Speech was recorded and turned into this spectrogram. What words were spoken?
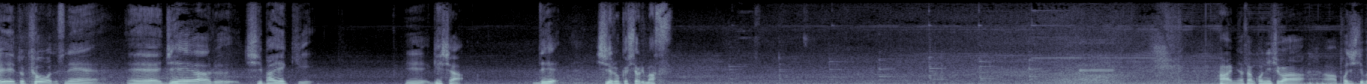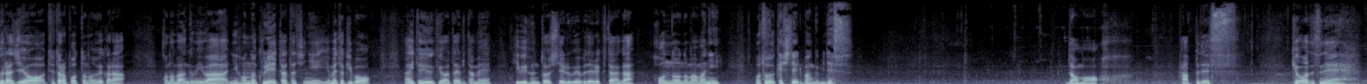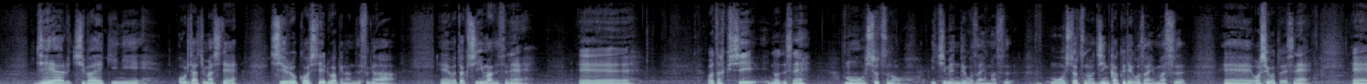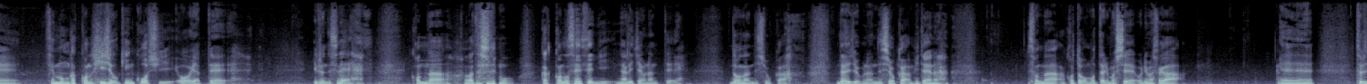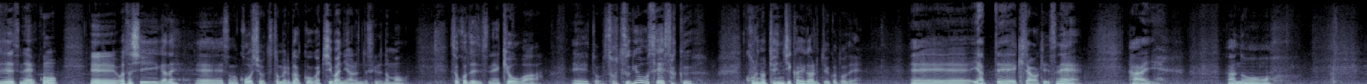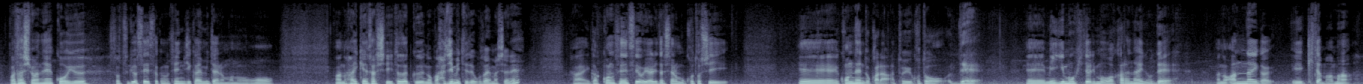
えーと、今日はですね、えー、JR 千葉駅、えー、下車で収録しております。はい、皆さんこんにちは。ポジティブラジオテトラポットの上から、この番組は日本のクリエイターたちに夢と希望、愛と勇気を与えるため、日々奮闘しているウェブディレクターが本能のままにお届けしている番組です。どうも。ハップです。今日はですね JR 千葉駅に降り立ちまして収録をしているわけなんですが、えー、私今ですね、えー、私のですねもう一つの一面でございます。もう一つの人格でございます、えー、お仕事ですね、え専門学校の非常勤講師をやっているんですね。こんな私でも学校の先生になれちゃうなんてどうなんでしょうか？大丈夫なんでしょうか？みたいなそんなことを思ったりもしておりますが、えー、それでですね、この、えー、私がね、えー、その講師を務める学校が千葉にあるんですけれども、そこでですね、今日は、えっ、と、卒業制作、これの展示会があるということで、えやってきたわけですね。はい。あのー私はねこういう卒業制作の展示会みたいなものをあの拝見させていただくのが初めてでございましてね、はい、学校の先生をやりだしたのも今年、えー、今年度からということで、えー、右も左もわからないのであの案内が、えー、来たまま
